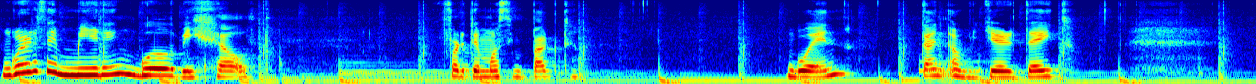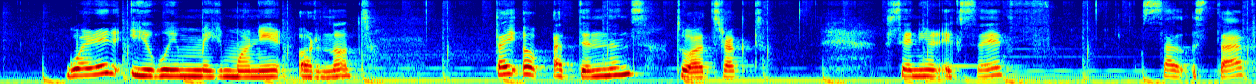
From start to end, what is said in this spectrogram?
Where the meeting will be held for the most impact. When, time of year date, whether it will make money or not, type of attendance to attract senior execs, staff,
